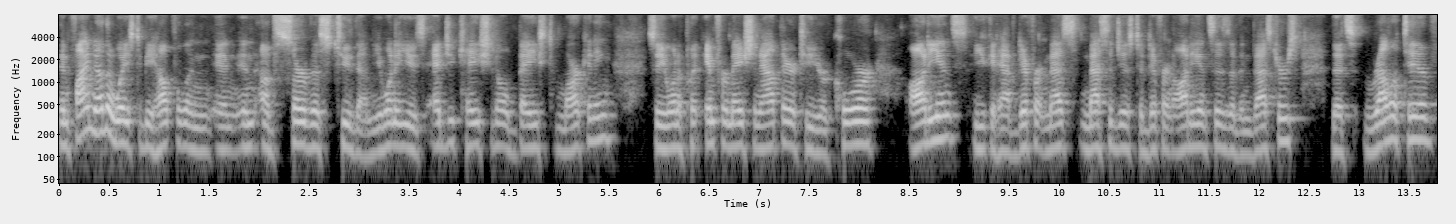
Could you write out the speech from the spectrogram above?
and find other ways to be helpful and, and, and of service to them. You want to use educational based marketing. So you want to put information out there to your core audience. You could have different mes- messages to different audiences of investors that's relative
